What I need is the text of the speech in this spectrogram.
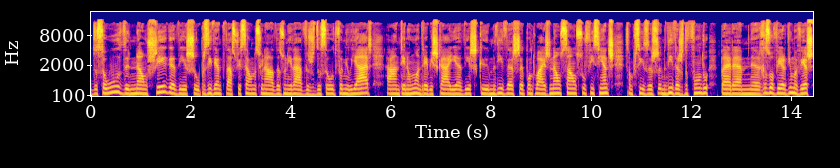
de saúde não chega, diz o presidente da Associação Nacional das Unidades de Saúde Familiar. A Antena 1, André Biscaia, diz que medidas pontuais não são suficientes, são precisas medidas de fundo para hum, resolver de uma vez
